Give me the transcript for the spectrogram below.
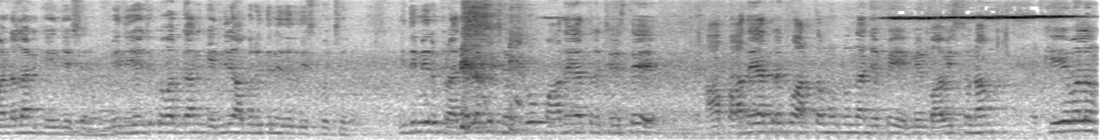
మండలానికి ఏం చేశారు మీ నియోజకవర్గానికి ఎన్ని అభివృద్ధి నిధులు తీసుకొచ్చారు ఇది మీరు ప్రజలకు చెప్తూ పాదయాత్ర చేస్తే ఆ పాదయాత్రకు అర్థం ఉంటుందని చెప్పి మేము భావిస్తున్నాం. కేవలం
